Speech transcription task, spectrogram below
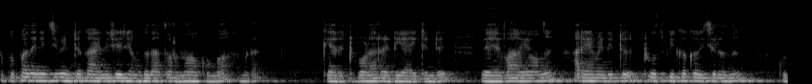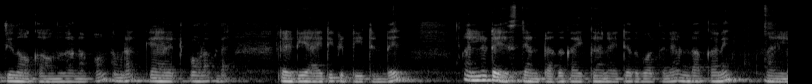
അപ്പോൾ പതിനഞ്ച് മിനിറ്റ് ഒക്കെ ആയതിനു ശേഷം നമുക്കിതാ തുറന്ന് നോക്കുമ്പോൾ നമ്മുടെ ക്യാരറ്റ് പോള റെഡി ആയിട്ടുണ്ട്. വേവായോ എന്ന് അറിയാൻ വേണ്ടിയിട്ട് ടൂത്ത് പിക്കൊക്കെ വെച്ചിട്ടൊന്ന് കുത്തി നോക്കാവുന്നതാണ്. അപ്പോൾ നമ്മുടെ ക്യാരറ്റ് പോള ഇവിടെ റെഡി ആയിട്ട് കിട്ടിയിട്ടുണ്ട്. നല്ല ടേസ്റ്റാണ് കേട്ടോ അത് കഴിക്കാനായിട്ട് അതുപോലെ തന്നെ ഉണ്ടാക്കാൻ നല്ല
